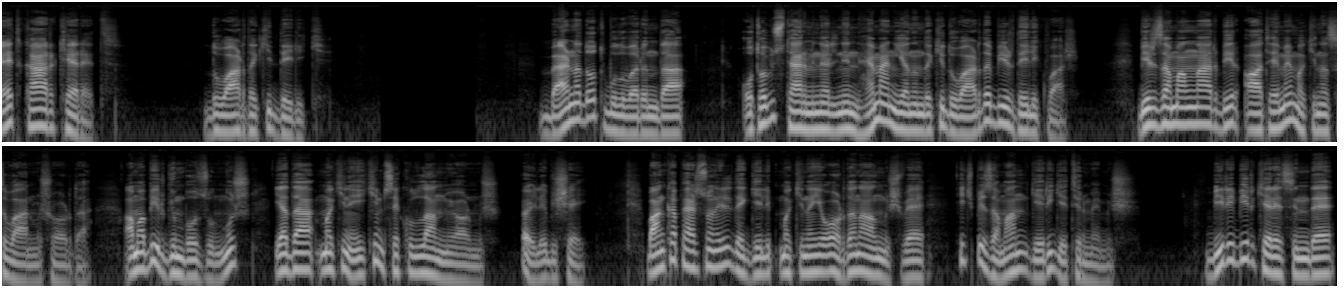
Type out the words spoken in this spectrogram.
Edgar Keret Duvardaki Delik Bernadotte Bulvarı'nda otobüs terminalinin hemen yanındaki duvarda bir delik var. Bir zamanlar bir ATM makinesi varmış orada. Ama bir gün bozulmuş ya da makineyi kimse kullanmıyormuş. Öyle bir şey. Banka personeli de gelip makineyi oradan almış ve hiçbir zaman geri getirmemiş. Biri bir keresinde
